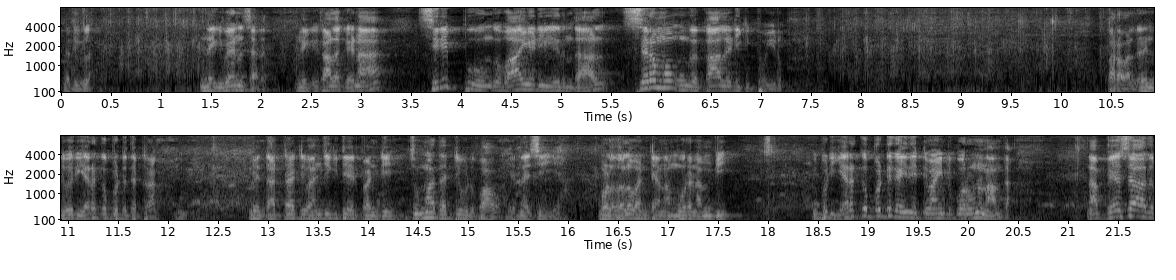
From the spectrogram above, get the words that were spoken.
பார்த்தீங்களா இன்னைக்கு வேணும் சார். இன்னைக்கு காலக்கு ஏன்னா சிரிப்பு உங்க வாயடியில் இருந்தால் சிரமம் உங்க காலடிக்கு போயிடும் பரவாயில்ல ரெண்டு பேரும் இறக்கப்பட்டு தட்டுறாங்க. இவன் தட்டாட்டி வஞ்சிக்கிட்டே இருப்பாண்டி சும்மா தட்டி விடு பாவம். என்ன செய்ய? இவ்வளோ தூரம் வந்துட்டேன் நம்ம ஊரை நம்பி. இப்படி இறக்கப்பட்டு கை தட்டி வாங்கிட்டு போகிறவனு நான் தான். நான் பேசாத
